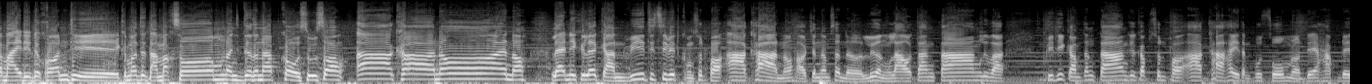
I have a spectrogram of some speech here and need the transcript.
สบายดีทุกคนที่กำลังติดตามมักส้มนันยินดีต้อนรับเข้าสู่ซองอาคาน้อยเนาะและนี่คือรายการวิถีชีวิตของชนเผ่าอาคาเนาะเขาจะนำเสนอเรื่องราวต่างๆ หรือว่าพิธีกรรมต่างๆเกี่ยวกับชนเผ่าอาคาให้ท่านผู้ชมเนาะได้รับได้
